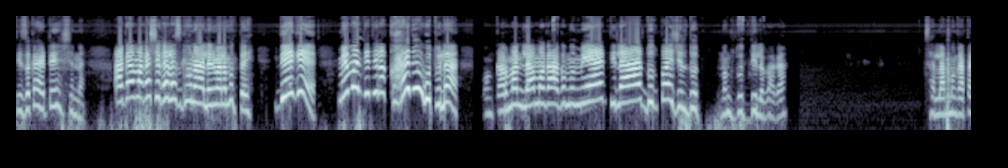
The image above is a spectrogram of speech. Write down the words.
तिचं काय टेन्शन नाही. अगं मग अशी गलास घेऊन आले मला म्हणतोय दे गे मी म्हणते तिला काय देऊ गो तुला? ओंकार म्हणला मग अगं मग मी तिला दूध पाहिजे दूध. मग दूध दिलं बघा. चला मग आता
